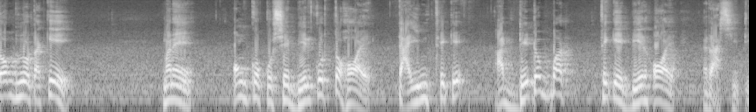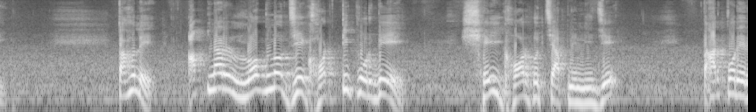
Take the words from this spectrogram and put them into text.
লগ্নটাকে মানে অঙ্ক কষে বের করতে হয় টাইম থেকে আর ডেট অফ বার্থ থেকে বের হয় রাশিটি। তাহলে আপনার লগ্ন যে ঘরটি পড়বে, সেই ঘর হচ্ছে আপনি নিজে। তারপরের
